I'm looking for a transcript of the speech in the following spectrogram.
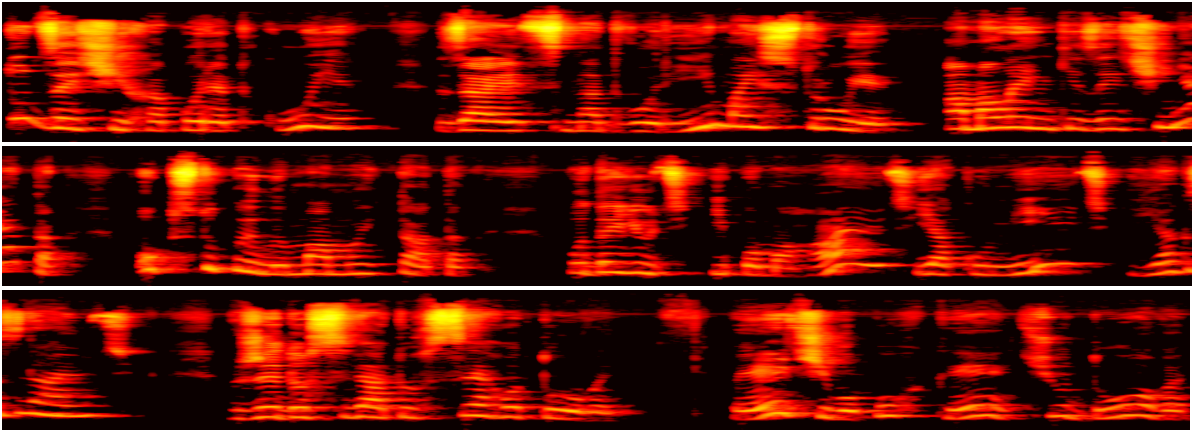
Тут зайчиха порядкує, заєць на дворі майструє, а маленькі зайченята обступили маму й тата, подають і помагають, як уміють, як знають. Вже до святу все готове. Печиво пухке, чудове,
